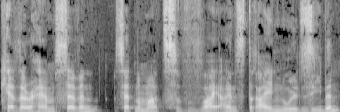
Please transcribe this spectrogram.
Catherham 7 Set Nummer 21307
